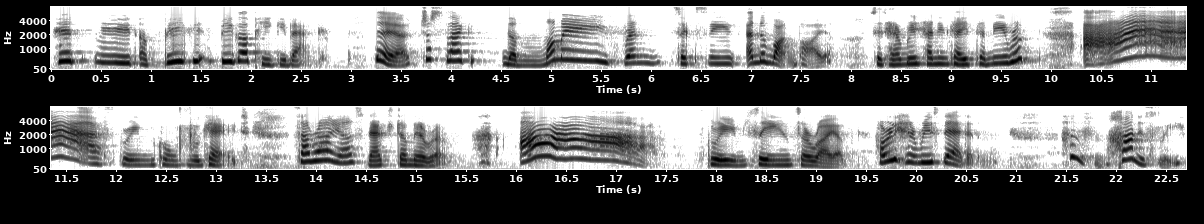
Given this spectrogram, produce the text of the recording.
He'd need a big, bigger piggy bank. There, just like the mummy, friend sixteen, and the vampire, said Henry, handing Kate a mirror. Ah! screamed Kung Fu Kate. Soraya snatched the mirror. Ah! screamed Sing Soraya. Horrid Henry stared at them. Honestly,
